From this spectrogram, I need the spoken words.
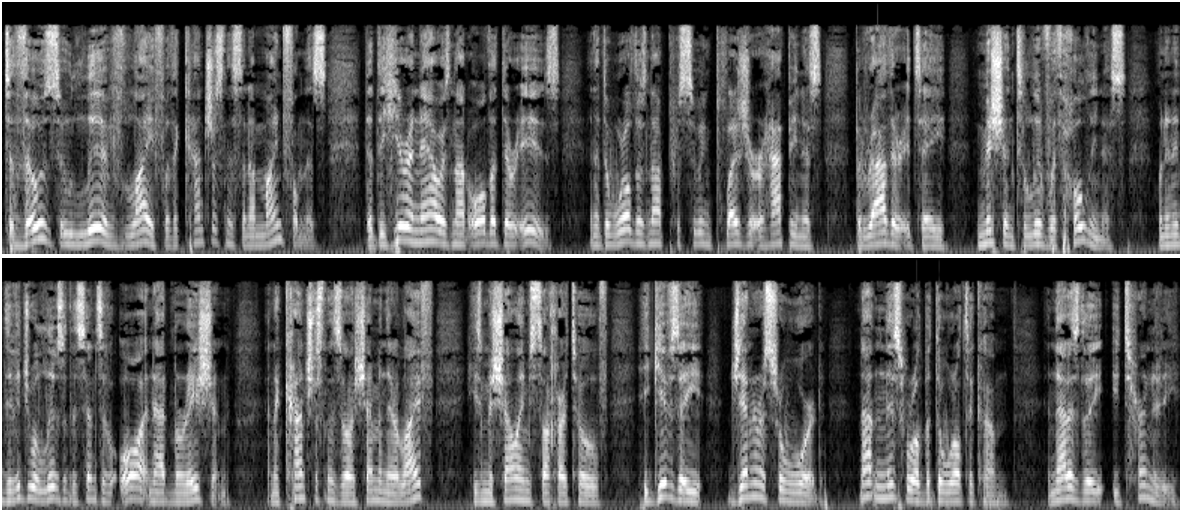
To those who live life with a consciousness and a mindfulness that the here and now is not all that there is, and that the world is not pursuing pleasure or happiness, but rather it's a mission to live with holiness. When an individual lives with a sense of awe and admiration and a consciousness of Hashem in their life, he's Mishalim Sachar Tov. He gives a generous reward, not in this world, but the world to come and that is the eternity,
